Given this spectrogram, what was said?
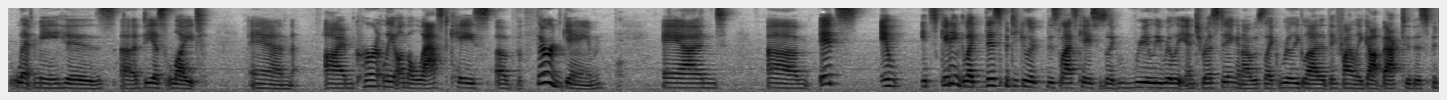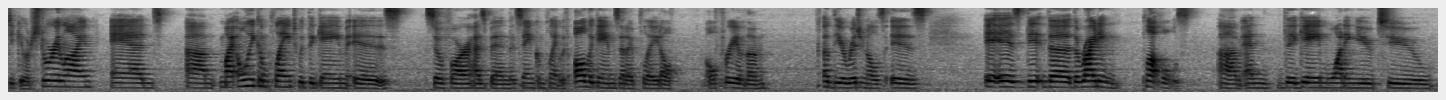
lent me his uh, DS Lite, and I'm currently on the last case of the third game, and um, it's it it's getting like this particular this last case is like really really interesting and i was like really glad that they finally got back to this particular storyline and um, my only complaint with the game is so far has been the same complaint with all the games that i've played all all three of them of the originals is it is the the the writing plot holes um, and the game wanting you to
